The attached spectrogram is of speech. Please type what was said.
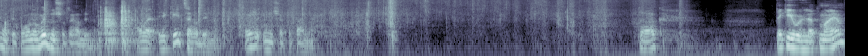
Ну, типу, воно видно, що це годинник. Але який це годинник? Це вже інше питання. Так. Такий вигляд має.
